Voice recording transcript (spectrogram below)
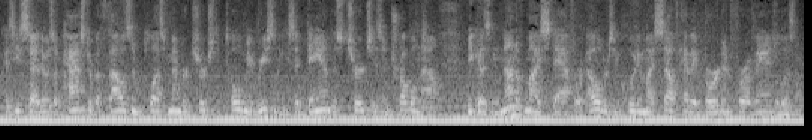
Because he said there was a pastor of a thousand plus member church that told me recently, he said, Dan, this church is in trouble now because none of my staff or elders, including myself, have a burden for evangelism.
